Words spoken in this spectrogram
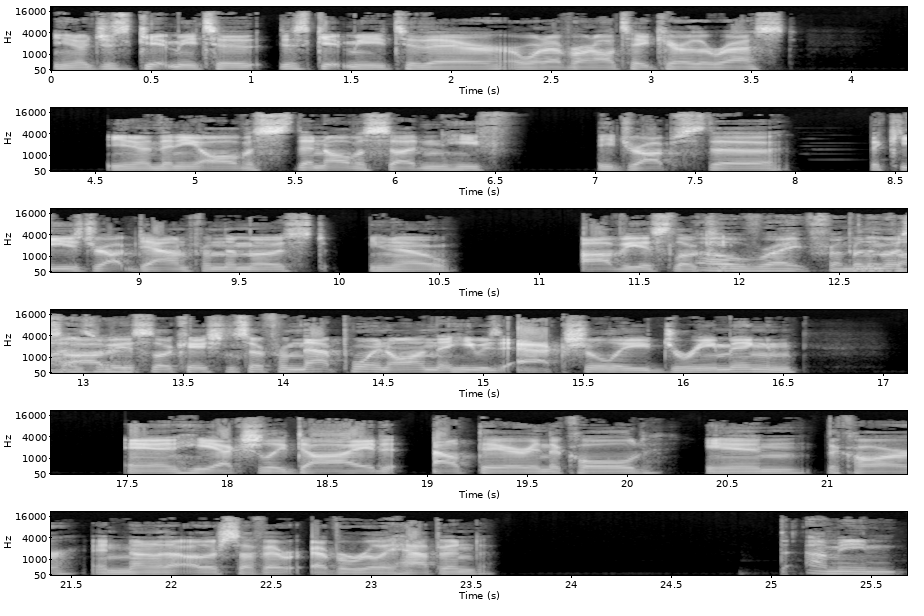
you know just get me to just get me to there or whatever and I'll take care of the rest you know then he all of a then all of a sudden he he drops the the keys drop down from the most you know obvious location oh, right. From for the, the, most obvious location. So from that point on, that he was actually dreaming, and, and he actually died out there in the cold in the car, and none of that other stuff ever ever really happened. I mean,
